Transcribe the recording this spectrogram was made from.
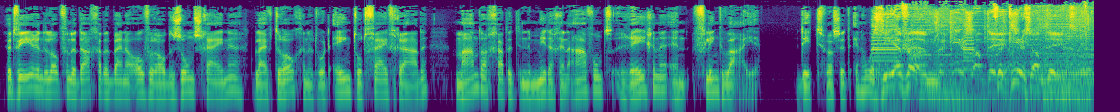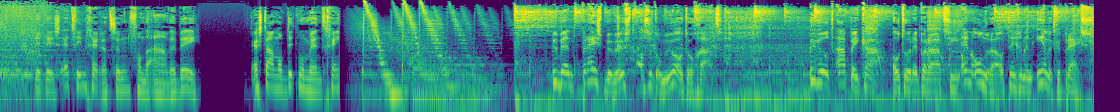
Het weer in de loop van de dag gaat het bijna overal de zon schijnen. Het blijft droog en het wordt 1 tot 5 graden. Maandag gaat het in de middag en avond regenen en flink waaien. Dit was het NOS. ZFM, verkeersupdate. verkeersupdate. Dit is Edwin Gerritsen van de AWB. Er staan op dit moment geen... U bent prijsbewust als het om uw auto gaat. U wilt APK, autoreparatie en onderhoud tegen een eerlijke prijs.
